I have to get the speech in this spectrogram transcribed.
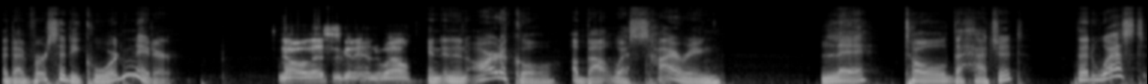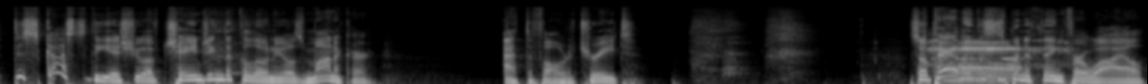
a diversity coordinator. No, this is going to end well. And in an article about West's hiring, Le told the Hatchet that West discussed the issue of changing the Colonials' moniker at the fall retreat. So apparently, this has been a thing for a while.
